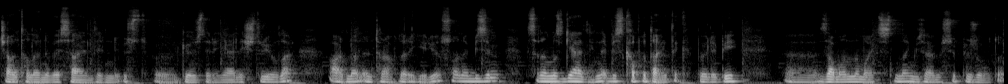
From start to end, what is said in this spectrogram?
çantalarını vesairelerini üst e, gözlere yerleştiriyorlar. Ardından ön taraflara geliyor. Sonra bizim sıramız geldiğinde biz kapıdaydık. Böyle bir e, zamanlama açısından güzel bir sürpriz oldu.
